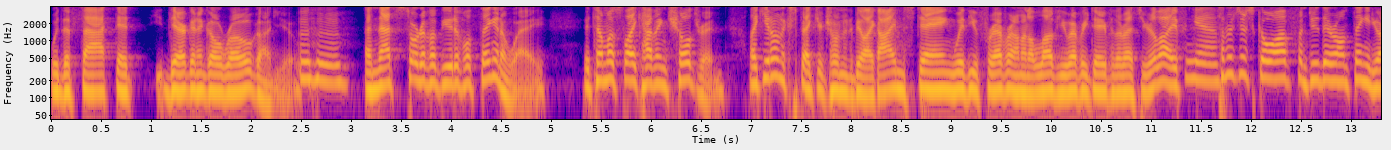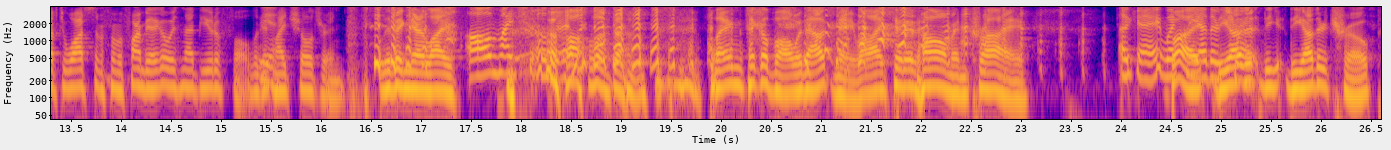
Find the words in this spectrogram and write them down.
with the fact that they're going to go rogue on you, mm-hmm. and that's sort of a beautiful thing in a way. It's almost like having children. Like you don't expect your children to be like, "I'm staying with you forever. I'm going to love you every day for the rest of your life." Yeah. Sometimes just go off and do their own thing, and you have to watch them from afar and be like, "Oh, isn't that beautiful? Look Yeah. at my children living their life." All my children. All of them playing pickleball without me while I sit at home and cry Okay, what's but the other the trope? other the, the other trope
